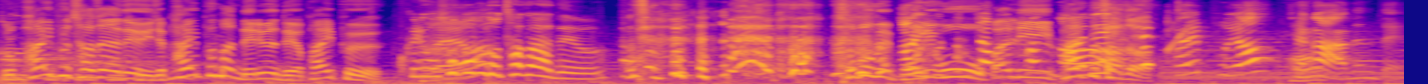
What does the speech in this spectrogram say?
그럼 파이프 찾아야 돼요 이제 파이프만 내리면 돼요 파이프 그리고 그래요? 소금도 찾아야 돼요. 소범에 버리고 진짜 빨리. 파이프 아니. 찾아 파이프요? 제가 아는데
